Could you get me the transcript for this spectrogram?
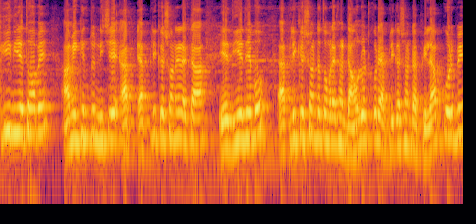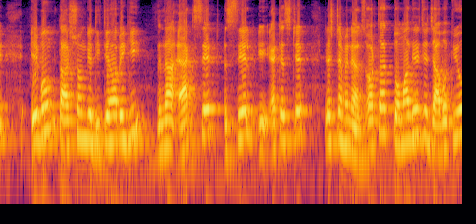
কি নিয়ে যেতে হবে? আমি কিন্তু নিচে অ্যাপ্লিকেশনের একটা এ দিয়ে দেবো। অ্যাপ্লিকেশনটা তোমরা এখানে ডাউনলোড করে অ্যাপ্লিকেশনটা ফিল আপ করবে এবং তার সঙ্গে দিতে হবে কি? না, এক সেট সেলফ অ্যাটেস্টেড টেস্টামেনালস অর্থাৎ তোমাদের যে যাবতীয়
